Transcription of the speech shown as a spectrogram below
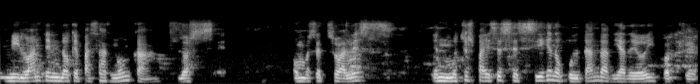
ni lo han tenido que pasar nunca. Los homosexuales en muchos países se siguen ocultando a día de hoy porque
